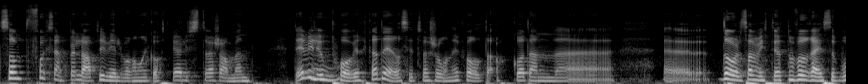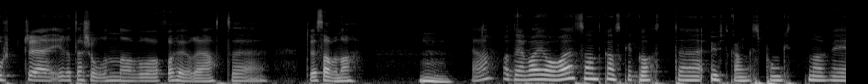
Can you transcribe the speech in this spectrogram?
Som f.eks. at vi vil hverandre godt. Vi har lyst til å være sammen. Det vil jo Mm. påvirke deres situasjon i forhold til akkurat den uh, uh, dårlige samvittigheten for å reise bort, uh, irritasjonen over å få høre at du er savna. Mm. Ja. Og det var jo òg et sånt ganske godt utgangspunkt når vi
